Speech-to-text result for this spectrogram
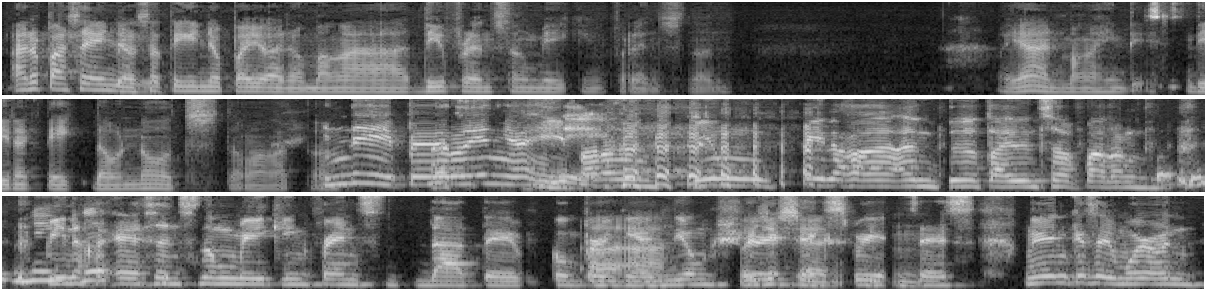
ano pa sa inyo? Sa tingin nyo pa yung ano, mga difference ng making friends nun? Ayan, mga hindi hindi nag-take down notes. Ito mga to. Hindi, pero yun nga eh. Hindi. Parang yung pinaka, ando na tayo sa parang pinaka-essence ng making friends dati compared ngayon. ah. Yung shared experiences. Ngayon kasi more on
